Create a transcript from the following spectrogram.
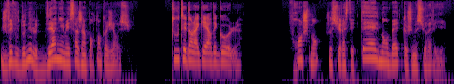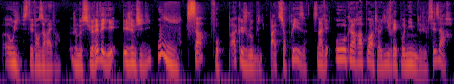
je vais vous donner le dernier message important que j'ai reçu. Tout est dans la guerre des Gaules. Franchement, je suis resté tellement bête que je me suis réveillé. Euh, oui, c'était dans un rêve. Hein je me suis réveillé et je me suis dit Ouh, ça, faut pas que je l'oublie. Pas de surprise, ça n'avait aucun rapport avec le livre éponyme de Jules César.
